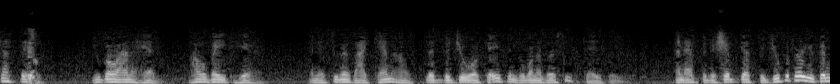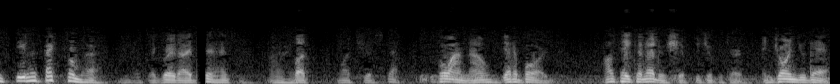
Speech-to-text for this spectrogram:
Just this. You go on ahead. I'll wait here. And as soon as I can, I'll slip the jewel case into one of her suitcases. And after the ship gets to Jupiter, you can steal it back from her. That's a great idea, Henchley. All right. But watch your step. Go on now. Get aboard. I'll take another ship to Jupiter and join you there.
